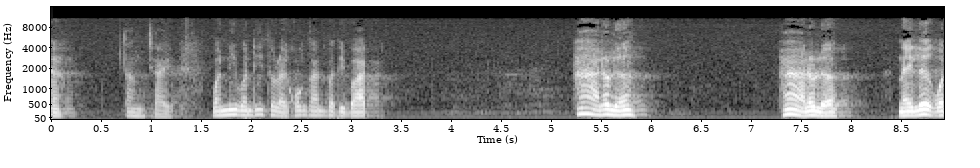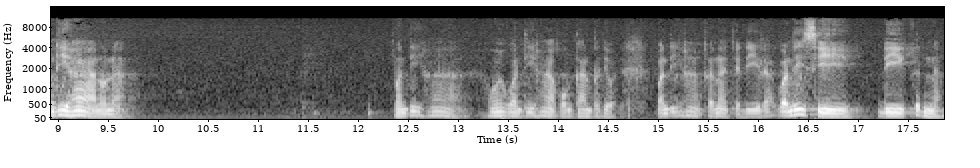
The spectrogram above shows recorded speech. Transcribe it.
นะ ตั้งใจ วันนี้วันที่เท่าไหร่ของการปฏิบัติห้าแล้วเหรอห้าแล้วเหรอในเลิกวันที่ห้านู่นน่ะ วันที่ห้าเพราะวันที่ห้าของการปฏิบัติ วันที่ห้าก็น่าจะดีแล้ว วันที่สี่ดีขึ้นนะ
